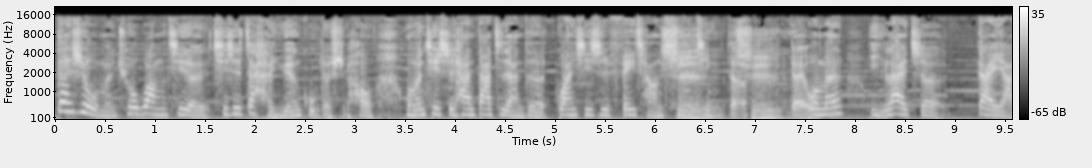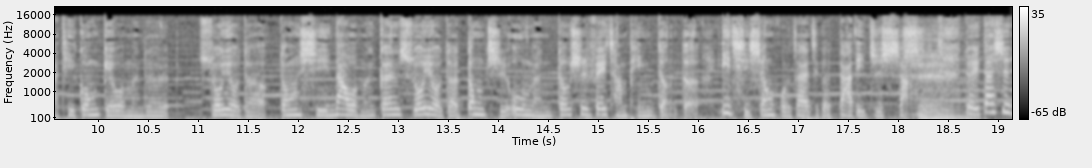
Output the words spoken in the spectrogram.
但是我们却忘记了，其实，在很远古的时候，我们其实和大自然的关系是非常亲近的。是，对，我们依赖着盖亚提供给我们的所有的东西，那我们跟所有的动植物们都是非常平等的，一起生活在这个大地之上。是，对，但是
